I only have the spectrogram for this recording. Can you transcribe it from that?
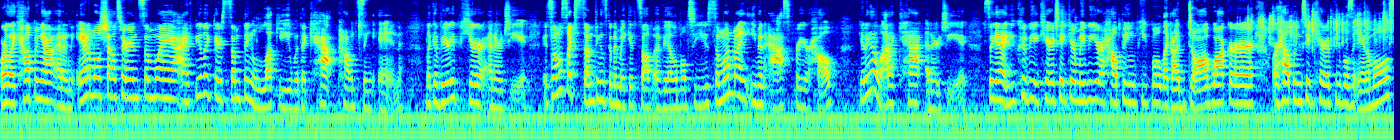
Or like helping out at an animal shelter in some way. I feel like there's something lucky with a cat pouncing in. Like a very pure energy. It's almost like something's gonna make itself available to you. Someone might even ask for your help. Getting a lot of cat energy. So yeah, you could be a caretaker. Maybe you're helping people like a dog walker or helping take care of people's animals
